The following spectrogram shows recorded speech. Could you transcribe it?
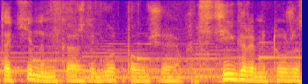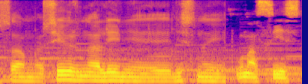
Токины мы каждый год получаем. С тиграми то же самое. Северные олени лесные. У нас есть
